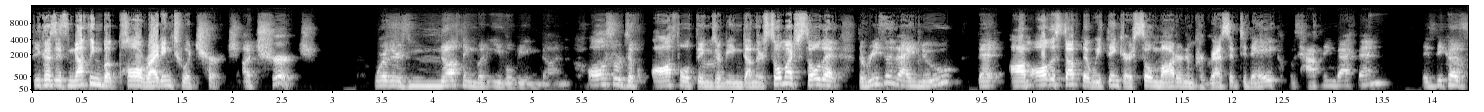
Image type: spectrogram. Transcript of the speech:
because it's nothing but Paul writing to a church, a church where there's nothing but evil being done. All sorts of awful things are being done there. So much so that the reason that I knew that um, all the stuff that we think are so modern and progressive today was happening back then is because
